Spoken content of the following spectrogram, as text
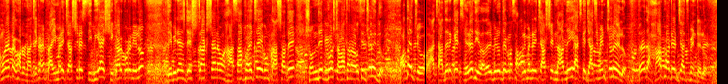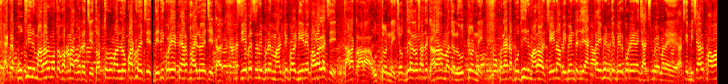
এমন একটা ঘটনা যেখানে প্রাইমারি চার্জশিটে সিবিআই স্বীকার করে নিল এভিডেন্স ডিস্ট্রাকশন এবং হাসাপ হয়েছে এবং তার সাথে সন্দীপ ঘোষ, টালা থানার ওসি জড়িত অথচ আজ তাদেরকে ছেড়ে দিয়ে তাদের বিরুদ্ধে কোনো সাপ্লিমেন্টারি চার্জশিট না দিয়ে আজকে জাজমেন্ট চলে এলো। তাহলে হাফ হার্টেড জাজমেন্ট এলো। একটা পুঁথির মালার মতো ঘটনা ঘটেছে। তথ্য প্রমাণ লোপাট হয়েছে, দেরি করে এফআইআর ফাইল হয়েছে সিএফএস রিপোর্টে মাল্টিপল ডিএনএ পাওয়া গেছে। তারা কারা? উত্তর নেই। চোদ্দ আগস্ট সাথে কারা হামলা চলো উত্তর নেই। মানে একটা পুঁথির মালার চেইন অফ ইভেন্টে যদি একটা ইভেন্টকে বের করে এনে জাজমেন্ট মানে আজকে বিচার পাওয়া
